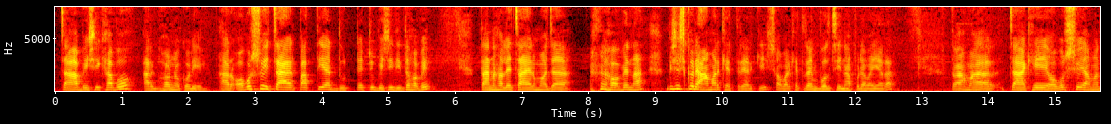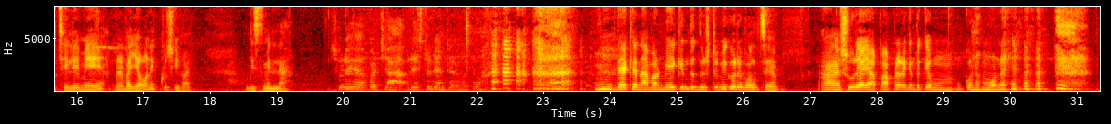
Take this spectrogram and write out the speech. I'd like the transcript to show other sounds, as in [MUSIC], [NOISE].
চা বেশি খাব আর ঘন করে। আর অবশ্যই চায়ের পাত্তি আর দুধটা একটু বেশি দিতে হবে। তা না হলে চায়ের মজা [LAUGHS] হবে না। বিশেষ করে আমার ক্ষেত্রে আর কি সবার ক্ষেত্রে আমি বলছি না আপুরা ভাইয়ারা। তো আমার চা খেয়ে অবশ্যই আমার ছেলে মেয়ে আপনার ভাইয়া অনেক খুশি হয়। বিসমিল্লা চা রেস্টুরেন্টের মতো। দেখেন আমার মেয়ে কিন্তু দুষ্টুমি করে বলছে সুরাই আপা আপনারা কিন্তু কেউ কোনো মনে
